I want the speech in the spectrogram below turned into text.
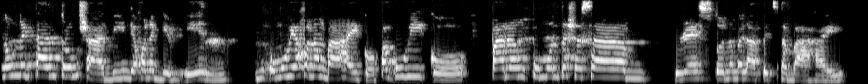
Nung nagtantrum siya, di hindi ako nag-give in. Umuwi ako ng bahay ko. Pag uwi ko, parang pumunta siya sa resto na malapit sa bahay.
